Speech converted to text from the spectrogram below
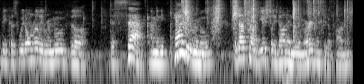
because we don't really remove the the sac. I mean, it can be removed, but that's not usually done in the emergency department.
